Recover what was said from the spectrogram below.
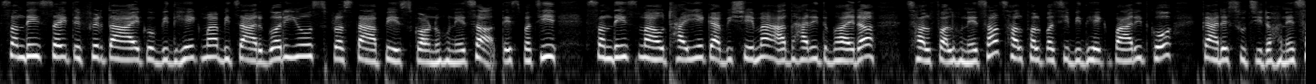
सन्देशसहित फिर्ता आएको विधेयकमा विचार गरियोस् प्रस्ताव पेश गर्नुहुनेछ। त्यसपछि सन्देशमा उठाइएका विषयमा आधारित भएर छलफल हुनेछ। छलफलपछि विधेयक पारितको कार्यसूची रहनेछ।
